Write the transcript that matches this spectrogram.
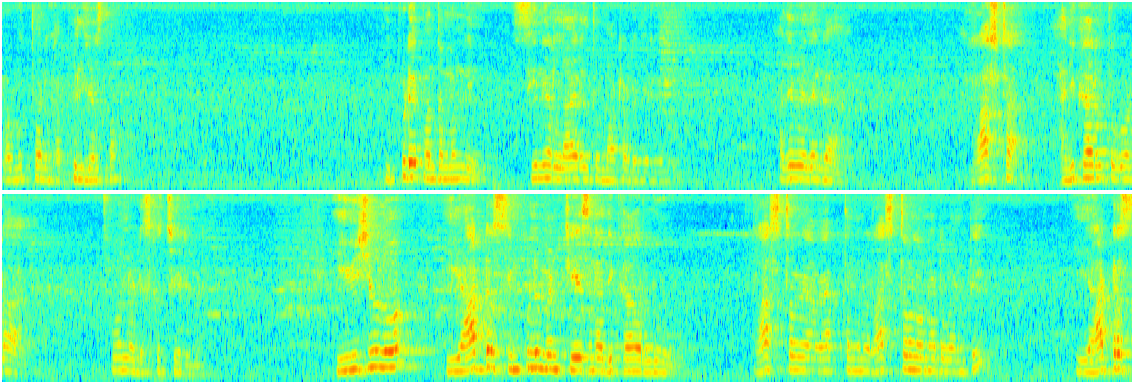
ప్రభుత్వానికి అప్పీల్ చేస్తాం. ఇప్పుడే కొంతమంది సీనియర్ లాయర్లతో మాట్లాడడం జరిగింది. అదేవిధంగా రాష్ట్ర అధికారులతో కూడా ఫోన్లో డిస్కస్ చేయడం జరిగింది. ఈ విషయంలో ఈ ఆర్డర్స్ ఇంప్లిమెంట్ చేసిన అధికారులు రాష్ట్ర వ్యాప్తంగా రాష్ట్రంలో ఉన్నటువంటి ఈ ఆర్డర్స్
